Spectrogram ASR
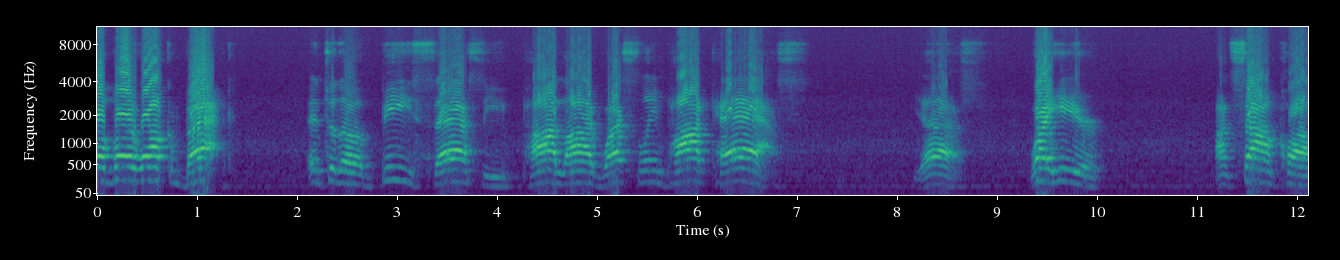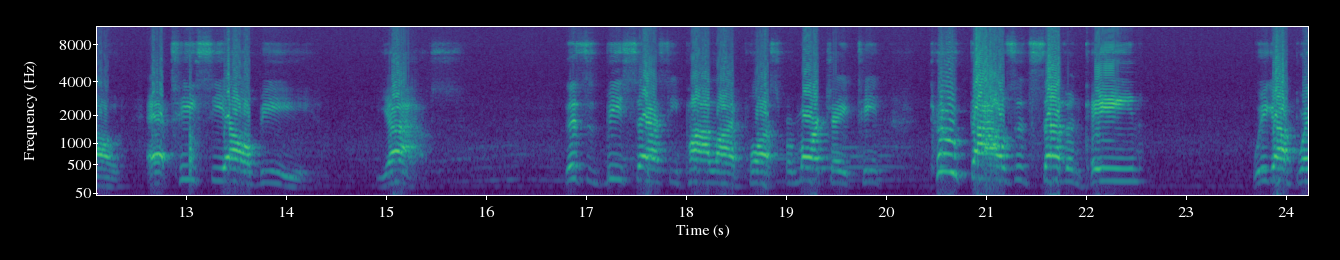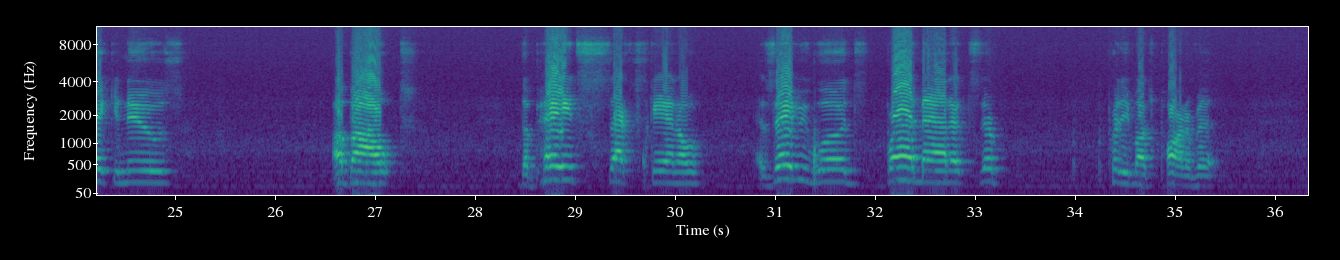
everybody, welcome back into the Be Sassy Pod Live Wrestling Podcast. Yes, right here on SoundCloud at TCLB. Yes. This is Be Sassy Pod Live Plus for March 18th, 2017. We got breaking news about the paid sex scandal. Xavier Woods, Brad Maddox, they're pretty much part of it.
